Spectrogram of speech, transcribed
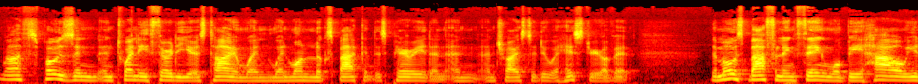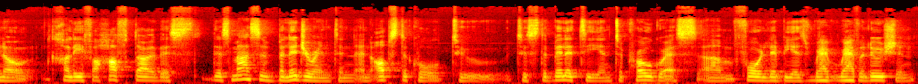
well, I suppose in, in 20, 30 years' time, when, when one looks back at this period and, and, and tries to do a history of it, the most baffling thing will be how, you know, Khalifa Haftar, this, this massive belligerent and, and obstacle to, to stability and to progress um, for Libya's re- revolution,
